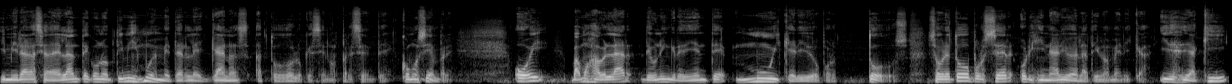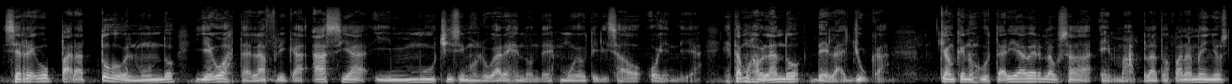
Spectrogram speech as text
y mirar hacia adelante con optimismo y meterle ganas a todo lo que se nos presente, como siempre. Hoy vamos a hablar de un ingrediente muy querido por todos, sobre todo por ser originario de Latinoamérica. Y desde aquí se regó para todo el mundo llegó hasta el África, Asia y muchísimos lugares en donde es muy utilizado hoy en día. Estamos hablando de la yuca que aunque nos gustaría verla usada en más platos panameños,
